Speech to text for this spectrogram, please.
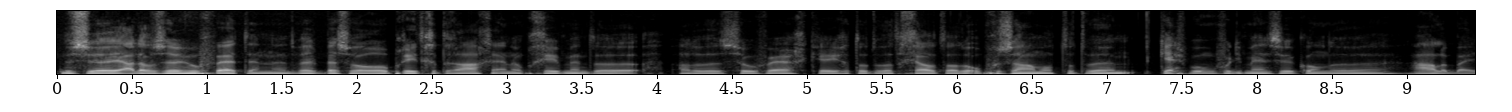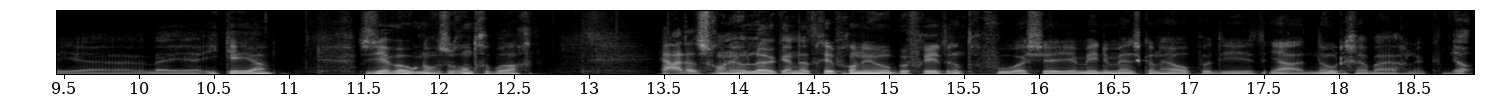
Dus eh, ja, dat was heel vet. En het werd best wel breed gedragen. En op een gegeven moment eh, hadden we het zo ver gekregen dat we wat geld hadden opgezameld. Tot we een kerstboom voor die mensen konden halen bij, eh, bij Ikea. Dus die hebben we ook nog eens rondgebracht. Ja, dat is gewoon heel leuk. En dat geeft gewoon een heel bevredigend gevoel als je je medemens kan helpen die het, ja, het nodig hebben eigenlijk. Ja,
